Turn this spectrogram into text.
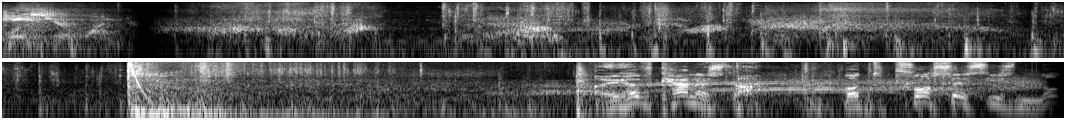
Case you're wondering, I have canister, but the process is not.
